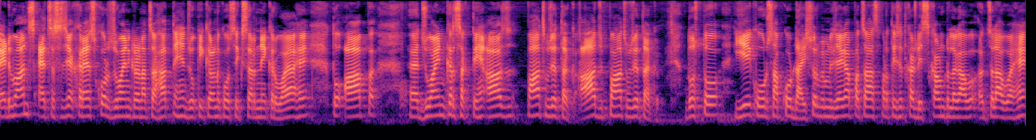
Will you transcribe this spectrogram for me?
एडवांस एच एस या क्रैश कोर्स ज्वाइन करना चाहते हैं, जो कि करण कौशिक सर ने करवाया है तो आप ज्वाइन कर सकते हैं आज पाँच बजे तक, आज पाँच बजे तक। दोस्तों, ये कोर्स आपको ढाई सौ रुपये मिल जाएगा, पचास प्रतिशत का डिस्काउंट लगा चला हुआ है।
